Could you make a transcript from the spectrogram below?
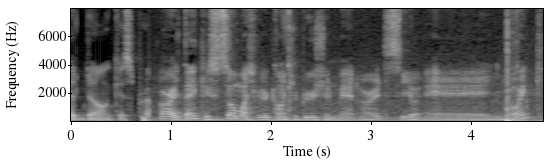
The dunk is Alright, thank you so much for your contribution, man. Alright, see you and yoink.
